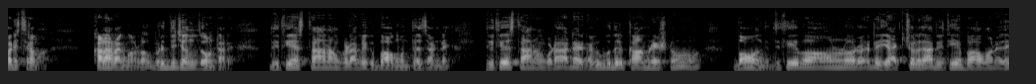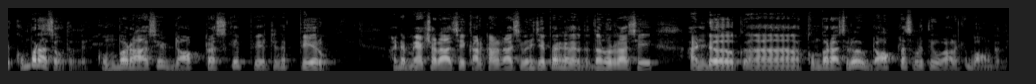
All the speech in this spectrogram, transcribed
పరిశ్రమ. కళారంగంలో వృద్ధి చెందుతూ ఉంటారు. ద్వితీయ స్థానం కూడా మీకు బాగుంది తెలుసా అండి ద్వితీయ స్థానం కూడా అంటే రవి బుధుల కాంబినేషను బాగుంది. ద్వితీయ భావంలో అంటే యాక్చువల్గా ద్వితీయ భావం అనేది కుంభరాశి అవుతుంది. కుంభరాశి డాక్టర్స్కి పెట్టిన పేరు. అంటే మేషరాశి కర్కాడ రాశి ఇవన్నీ చెప్పాను కదా ధనుర్రాశి అండ్ కుంభరాశిలో డాక్టర్స్ వృత్తి వాళ్ళకి బాగుంటుంది.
